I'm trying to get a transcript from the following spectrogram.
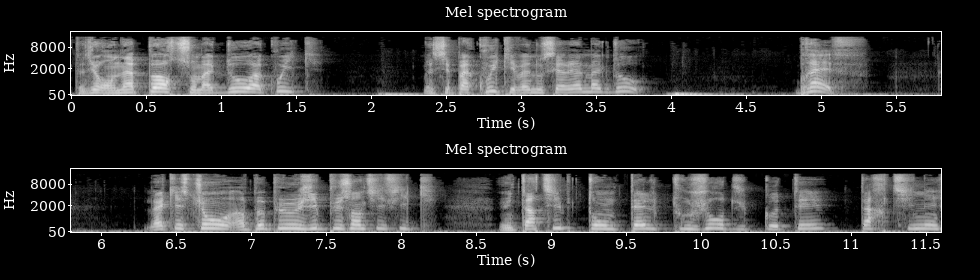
C'est-à-dire, on apporte son McDo à Quick. Mais c'est pas Quick qui va nous servir le McDo. Bref. La question un peu plus logique, plus scientifique. Une tartine tombe-t-elle toujours du côté tartiné?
